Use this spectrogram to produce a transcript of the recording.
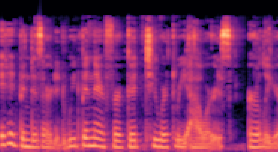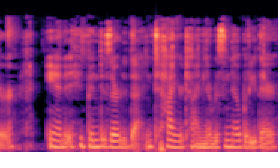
it had been deserted. We'd been there for a good two or three hours earlier, and it had been deserted that entire time. There was nobody there.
